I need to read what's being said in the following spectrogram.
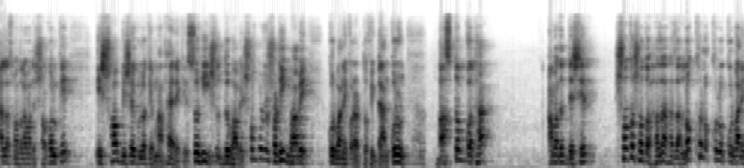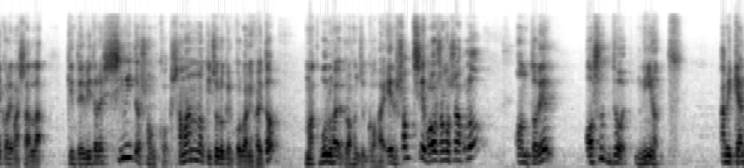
আল্লাহ আমাদের সকলকে এই সব বিষয়গুলোকে মাথায় রেখে সহি, শুদ্ধভাবে, সম্পূর্ণ সঠিকভাবে কোরবানি করার তৌফিক দান করুন। বাস্তব কথা, আমাদের দেশের শত শত হাজার হাজার লক্ষ লক্ষ লোক কোরবানি করে মাসাল্লাহ কিন্তু এর ভিতরে সীমিত সংখ্যক, সামান্য কিছু লোকের কোরবানি হয়তো মাকবুল হয়, গ্রহণযোগ্য হয়। এর সবচেয়ে বড় সমস্যা হলো অন্তরের অশুদ্ধ নিয়ত। আমি কেন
